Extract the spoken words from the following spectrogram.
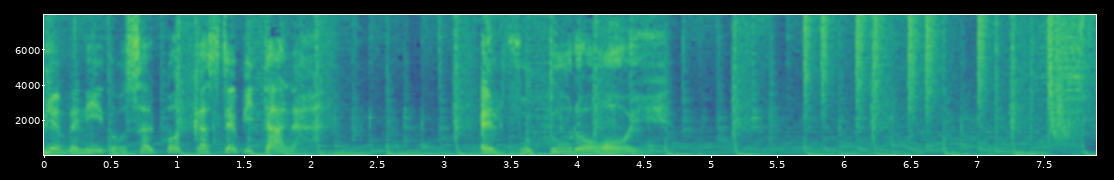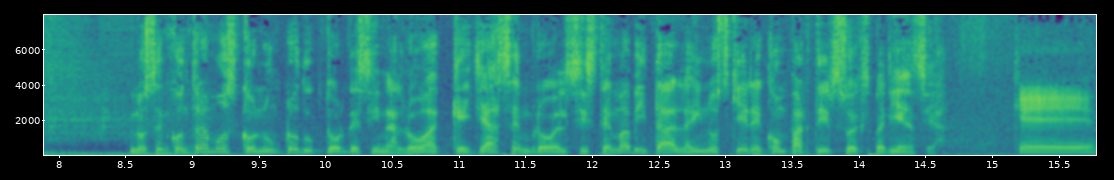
Bienvenidos al podcast de Vitala. El futuro hoy. Nos encontramos con un productor de Sinaloa que ya sembró el sistema Vitala y nos quiere compartir su experiencia. Que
